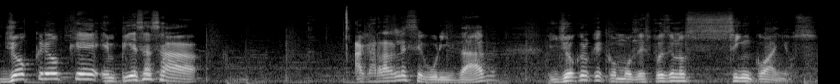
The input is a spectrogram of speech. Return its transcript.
Yo creo que empiezas a agarrarle seguridad. Yo creo que como después de unos cinco años.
